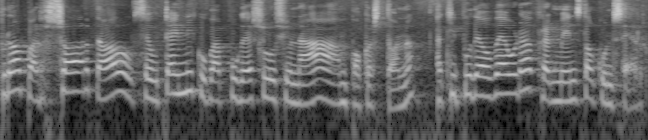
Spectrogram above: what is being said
però per sort el seu tècnic ho va poder solucionar en poca estona. Aquí podeu veure fragments del concert.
